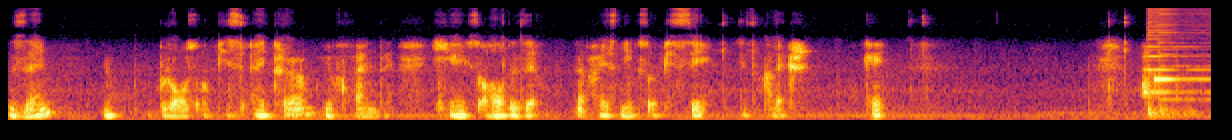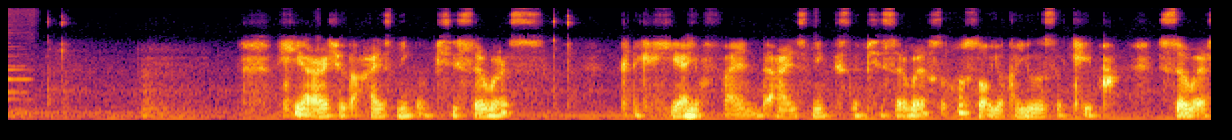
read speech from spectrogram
Then browse OPC item, you find here is all the, the RSLinx OPC is collection. Okay. Here should the RSLinx OPC servers. Click here, you find the RSLinx servers. Also, you can use keep servers,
